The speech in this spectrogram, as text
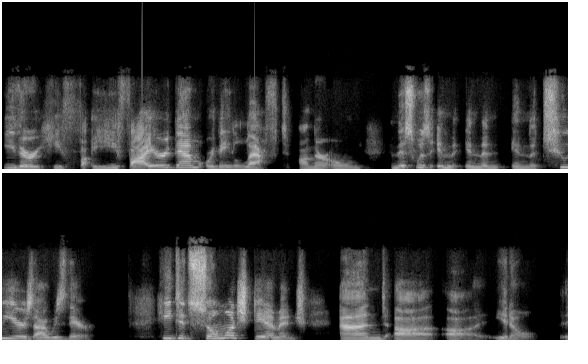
either he fi- he fired them or they left on their own. And this was in in the in the 2 years I was there. He did so much damage and uh uh you know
